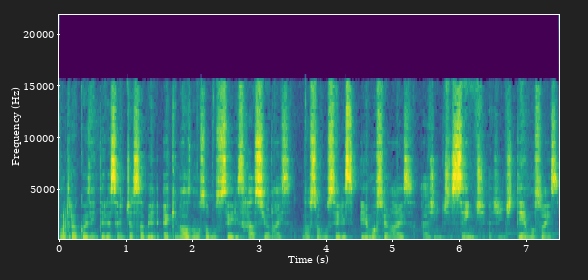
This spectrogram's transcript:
Outra coisa interessante a saber é que nós não somos seres racionais, nós somos seres emocionais, a gente sente, a gente tem emoções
